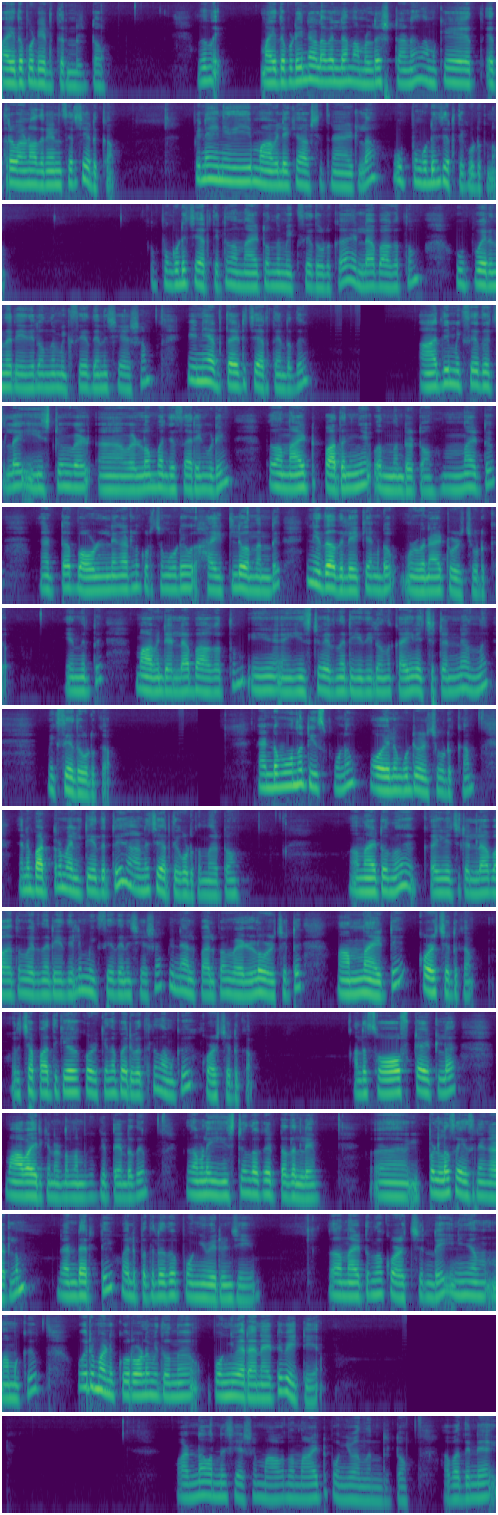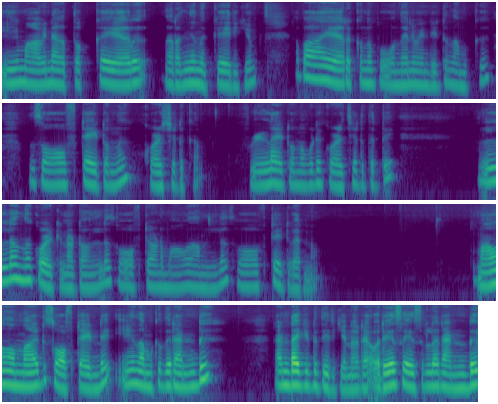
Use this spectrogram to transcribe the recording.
മൈദപ്പൊടി എടുത്തിട്ടുണ്ട് കേട്ടോ. അത് മൈദപ്പൊടീന്റെ അളവെല്ലാം നമ്മളുടെ ഇഷ്ടമാണ്. നമുക്ക് എത്ര വേണോ അതിനനുസരിച്ച് എടുക്കാം. പിന്നെ ഇനി ഈ മാവിലേക്ക് ആവശ്യത്തിനായിട്ടുള്ള ഉപ്പും കൂടി ചേർത്തി കൊടുക്കണം. ഉപ്പും കൂടി ചേർത്തിട്ട് നന്നായിട്ടൊന്ന് മിക്സ് ചെയ്ത് കൊടുക്കുക. എല്ലാ ഭാഗത്തും ഉപ്പ് വരുന്ന രീതിയിൽ ഒന്ന് മിക്സ് ചെയ്തതിന് ശേഷം ഇനി അടുത്തായിട്ട് ചേർത്തേണ്ടത് ആദ്യം മിക്സ് ചെയ്ത് വെച്ചിട്ടുള്ള ഈസ്റ്റും വെള്ളവും പഞ്ചസാരയും കൂടിയും ഇപ്പോൾ നന്നായിട്ട് പതഞ്ഞ് വന്നിട്ടുണ്ട് കേട്ടോ. നന്നായിട്ട് എന്നിട്ട് ബൗളിനെക്കാട്ടിലും കുറച്ചും കൂടി ഹൈറ്റിൽ വന്നിട്ടുണ്ട്. ഇനി ഇത് അതിലേക്ക് അങ്ങോട്ട് മുഴുവനായിട്ട് ഒഴിച്ചു കൊടുക്കുക. എന്നിട്ട് മാവിന്റെ എല്ലാ ഭാഗത്തും ഈ ഈസ്റ്റ് വരുന്ന രീതിയിലൊന്ന് കൈ വെച്ചിട്ട് തന്നെ ഒന്ന് മിക്സ് ചെയ്ത് കൊടുക്കാം രണ്ട് മൂന്ന് ടീസ്പൂണും ഓയിലും കൂടി ഒഴിച്ചു കൊടുക്കാം. ഞാൻ ബട്ടർ മെൽറ്റ് ചെയ്തിട്ട് ആണ് ചേർത്ത് കൊടുക്കുന്നത് കേട്ടോ. നന്നായിട്ടൊന്ന് കൈ വെച്ചിട്ട് എല്ലാ ഭാഗത്തും വരുന്ന രീതിയിൽ മിക്സ് ചെയ്തതിന് ശേഷം പിന്നെ അല്പം അല്പം വെള്ളം ഒഴിച്ചിട്ട് നന്നായിട്ട് കുഴച്ചെടുക്കാം. ഒരു ചപ്പാത്തിക്കൊക്കെ കുഴക്കുന്ന പരുവത്തിൽ നമുക്ക് കുഴച്ചെടുക്കാം. നല്ല സോഫ്റ്റ് ആയിട്ടുള്ള മാവായിരിക്കണം കേട്ടോ നമുക്ക് കിട്ടേണ്ടത്. നമ്മൾ ഈസ്റ്റും ഇതൊക്കെ ഇട്ടതല്ലേ? ഇപ്പോൾ ഉള്ള സൈസിനെക്കാട്ടിലും രണ്ടരട്ടി വലുപ്പത്തിൽ ഇത് പൊങ്ങി വരികയും ചെയ്യും. ഇത് നന്നായിട്ടൊന്ന് കുഴച്ചിട്ടുണ്ട്. ഇനി നമുക്ക് ഒരു മണിക്കൂറോളം ഇതൊന്ന് പൊങ്ങി വരാനായിട്ട് വെയിറ്റ് ചെയ്യാം. വണ്ണ വന്ന ശേഷം മാവ് നന്നായിട്ട് പൊങ്ങി വന്നിട്ടുണ്ട് കേട്ടോ അപ്പോൾ അതിന് ഈ മാവിനകത്തൊക്കെ എയർ നിറഞ്ഞ് നിൽക്കുകയായിരിക്കും അപ്പോൾ ആ എയറൊക്കെ ഒന്ന് പോകുന്നതിന് വേണ്ടിയിട്ട് നമുക്ക് ഒന്ന് സോഫ്റ്റായിട്ടൊന്ന് കുഴച്ചെടുക്കാം. ഫുള്ളായിട്ട് ഒന്നും കൂടി കുഴച്ചെടുത്തിട്ട് നല്ല ഒന്ന് കുഴക്കണം കേട്ടോ നല്ല സോഫ്റ്റാണ് മാവ് നല്ല സോഫ്റ്റായിട്ട് വരണം. മാവ് നന്നായിട്ട് സോഫ്റ്റ് ആയിട്ടുണ്ട്. ഇനി നമുക്കിത് രണ്ട് രണ്ടാക്കിയിട്ട് തിരിക്കണം. ഒരേ സൈസിലുള്ള രണ്ട്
